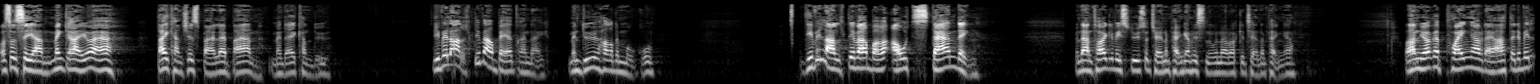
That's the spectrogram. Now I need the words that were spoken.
Og så sier han men greia er de kan ikke spille band, men det kan du. De vil alltid være bedre enn deg, men du har det moro. De vil alltid være bare outstanding. Men det er antageligvis du som tjener penger hvis noen av dere tjener penger. Og Han gjør et poeng av det, at det vil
